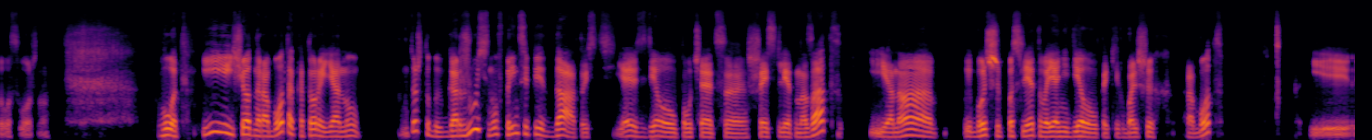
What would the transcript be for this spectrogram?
было сложно. Вот. И еще одна работа, которой я, ну, не то чтобы горжусь, но, в принципе, да. То есть я ее сделал, получается, 6 лет назад, и она... И больше после этого я не делал таких больших работ. И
